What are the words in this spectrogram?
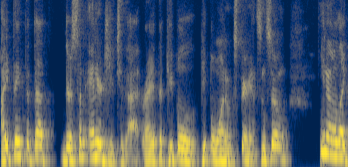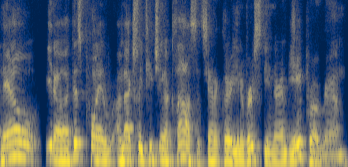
I think that that there's some energy to that right? That people people want to experience. And so you know like now you know at this point i'm actually teaching a class at santa clara university in their mba program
